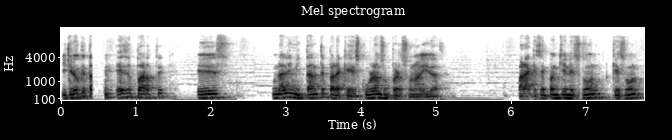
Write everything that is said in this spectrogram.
Y creo que también esa parte es una limitante para que descubran su personalidad, para que sepan quiénes son, qué son,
